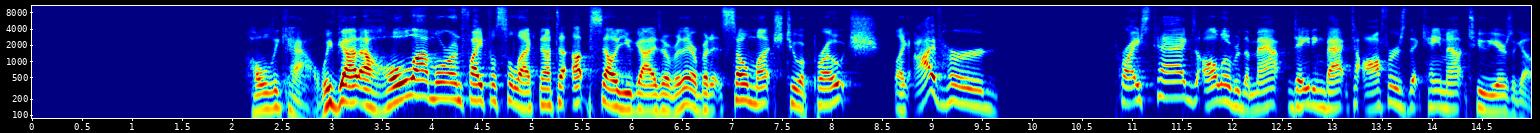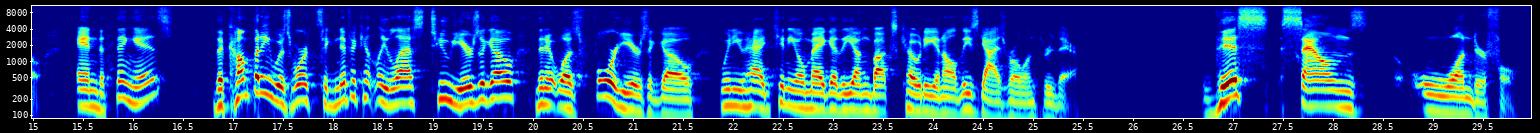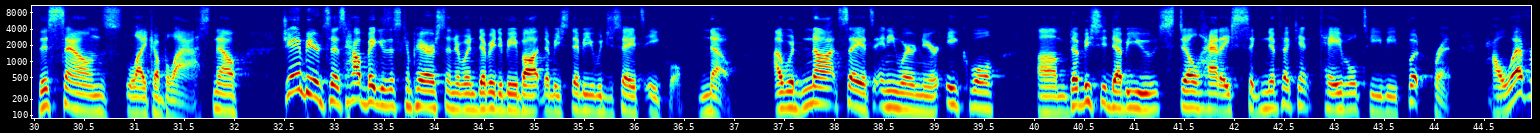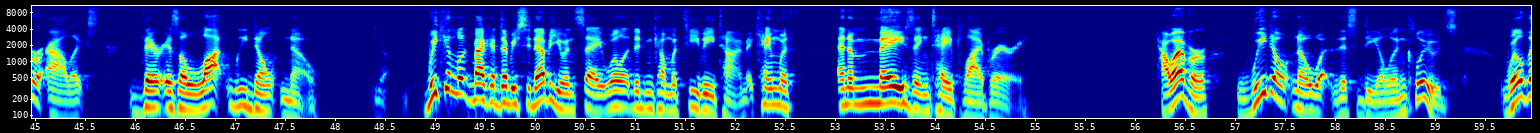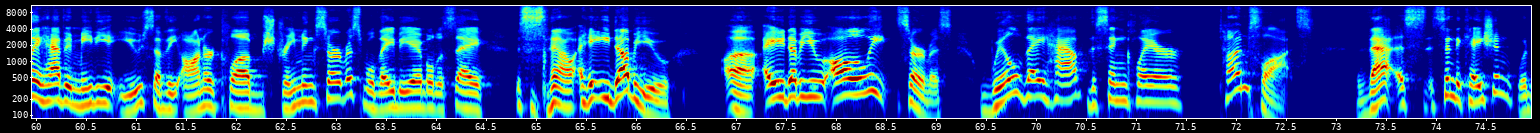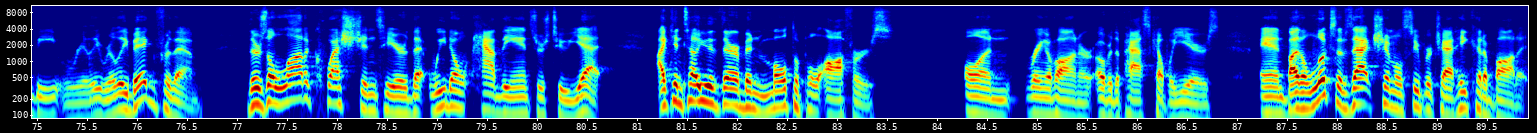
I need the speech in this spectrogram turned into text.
Holy cow. We've got a whole lot more on Fightful Select, not to upsell you guys over there, but it's so much to approach. Like I've heard price tags all over the map dating back to offers that came out two years ago. And the thing is, the company was worth significantly less two years ago than it was four years ago when you had Kenny Omega, the Young Bucks, Cody, and all these guys rolling through there. This sounds wonderful. This sounds like a blast. Now, Jambeard says, How big is this comparison to when WWE bought WCW? Would you say it's equal? No, I would not say it's anywhere near equal. Um, WCW still had a significant cable TV footprint. However, Alex, there is a lot we don't know. Yeah. We can look back at WCW and say, well, it didn't come with TV time. It came with an amazing tape library. However, we don't know what this deal includes. Will they have immediate use of the Honor Club streaming service? Will they be able to say, this is now AEW, uh, AEW All Elite service? Will they have the Sinclair time slots? That syndication would be really, really big for them. There's a lot of questions here that we don't have the answers to yet. I can tell you that there have been multiple offers on Ring of Honor over the past couple years. And by the looks of Zach Schimmel's super chat, he could have bought it.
